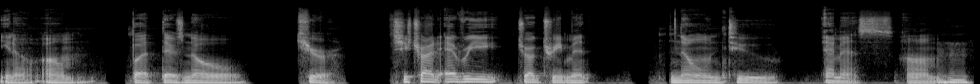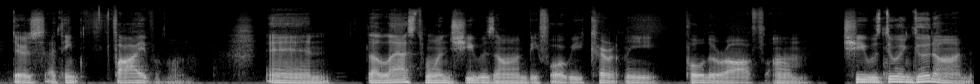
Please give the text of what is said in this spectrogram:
you know um but there's no cure. She's tried every drug treatment known to ms um mm-hmm. there's i think five of them and the last one she was on before we currently pulled her off um she was doing good on.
